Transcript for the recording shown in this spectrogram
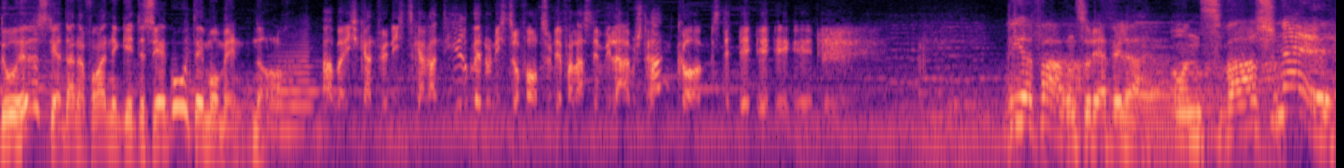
Du hörst ja, deiner Freundin geht es sehr gut im Moment noch. Aber ich kann für nichts garantieren, wenn du nicht sofort zu der verlassenen Villa am Strand kommst. Wir fahren zu der Villa. Und zwar schnell!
